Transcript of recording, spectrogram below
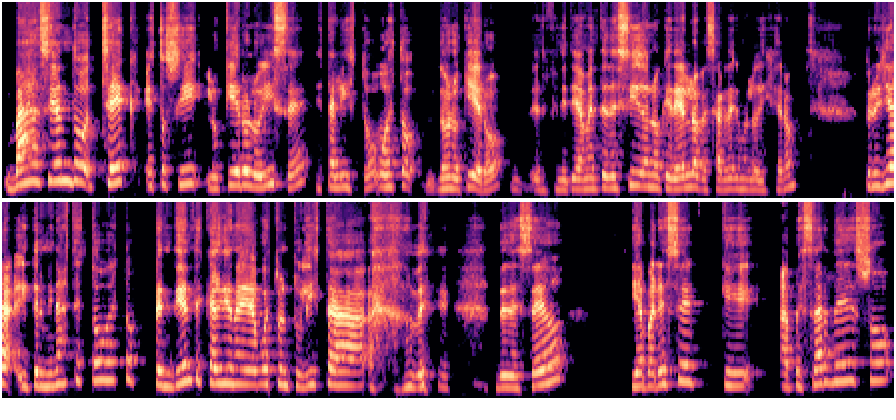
vas haciendo check, esto sí, lo quiero, lo hice, está listo, o esto no lo quiero, definitivamente decido no quererlo a pesar de que me lo dijeron. Pero ya, y terminaste todos estos pendientes que alguien haya puesto en tu lista de, de deseos, y aparece que a pesar de eso,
